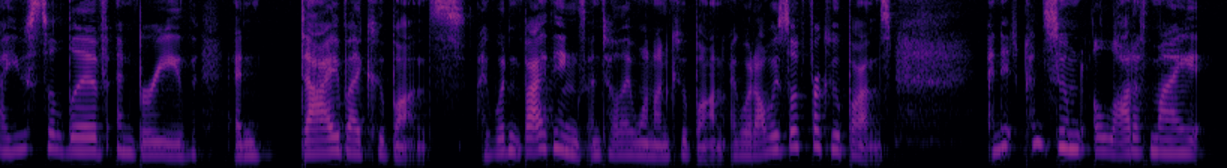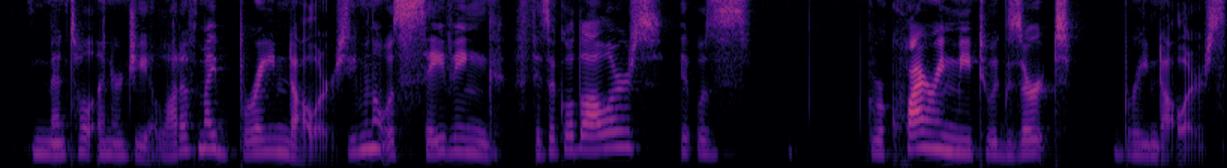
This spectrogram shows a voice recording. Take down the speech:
I used to live and breathe and die by coupons. I wouldn't buy things until I went on coupon. I would always look for coupons. And it consumed a lot of my mental energy, a lot of my brain dollars. Even though it was saving physical dollars, it was requiring me to exert brain dollars.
